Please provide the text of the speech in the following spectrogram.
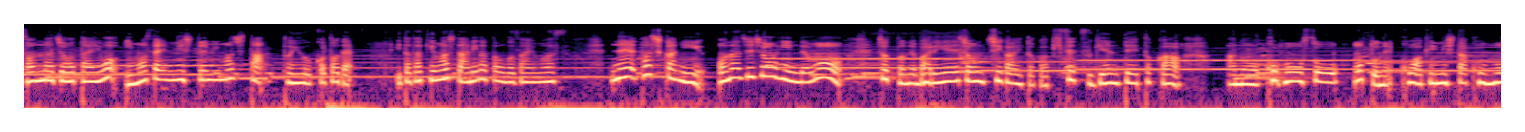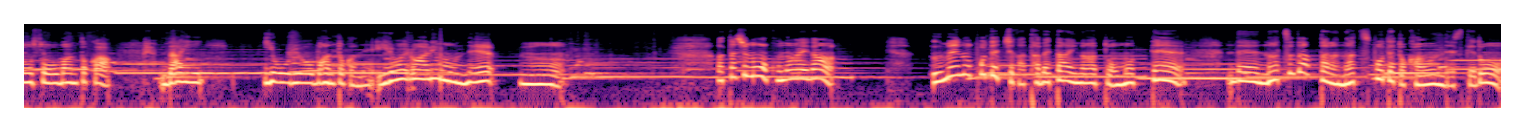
そんな状態を芋線にしてみました。ということで、いただきました。ありがとうございます。ね、確かに同じ商品でも、ちょっとね、バリエーション違いとか季節限定とか、あの、個包装、もっとね、小分けにした個包装版とか、大容量版とかね、いろいろありもんね。うん。私もこの間、梅のポテチが食べたいなと思って、で、夏だったら夏ポテト買うんですけど、ちょ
